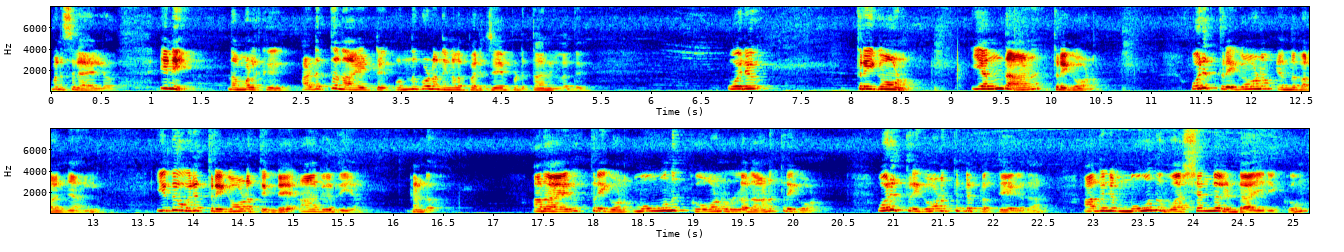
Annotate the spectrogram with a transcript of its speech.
മനസ്സിലായല്ലോ? ഇനി നമ്മൾക്ക് അടുത്തതായിട്ട് ഒന്നുകൂടെ നിങ്ങളെ പരിചയപ്പെടുത്താനുള്ളത്. ഒരു ത്രികോണം. എന്താണ് ത്രികോണം? ഒരു ത്രികോണം എന്ന് പറഞ്ഞാൽ ഇത് ഒരു ത്രികോണത്തിന്റെ ആകൃതിയാണ്. കണ്ടോ? അതായത് ത്രികോണം. മൂന്ന് കോണുള്ളതാണ് ത്രികോണം. ഒരു ത്രികോണത്തിന്റെ പ്രത്യേകത അതിന് മൂന്ന് വശങ്ങൾ ഉണ്ടായിരിക്കും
